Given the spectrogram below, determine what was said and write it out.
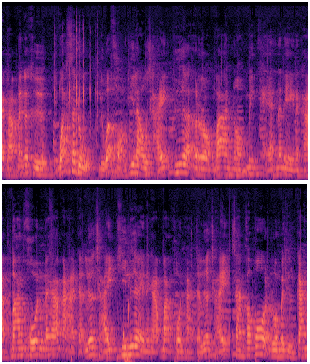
นะครับ นั่นก็คือ วัสดุหรือว่าของที่เราใช้เพื่อรองบ้านน้องเม่นแคะนั่นเองนะครับ บางคนนะครับอาจจะเลือกใช้ขี้เลื่อยนะครับ บางคนอาจจะเลือกใช้สางข้าวโพดรวมไปถึงก้าน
